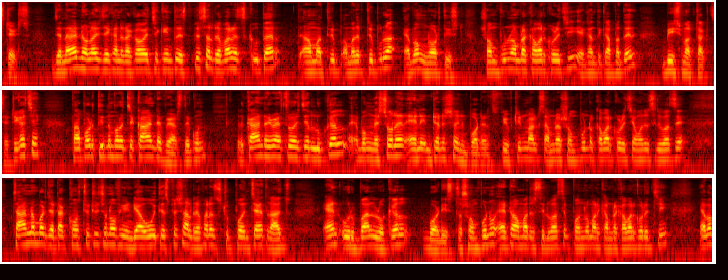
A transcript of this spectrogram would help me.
states general knowledge যেখানে রাখা হয়েছে কিন্তু স্পেশাল রেফারেন্স কুতার আমার আমাদের ত্রিপুরা এবং নর্থ ইস্ট সম্পূর্ণ আমরা কভার করেছি, এখান থেকে আপনাদের বিশ মার্ক থাকছে, ঠিক আছে? তারপরে তিন নম্বর হচ্ছে কারেন্ট অ্যাফেয়ার্স দেখুন। কারেন্ট অ্যাফেয়ার্স রয়েছে লোকাল এবং national and international importance fifteen marks আমরা সম্পূর্ণ কভার করেছি আমাদের সিলেবাসে চার নম্বর যেটা constitution of India with special reference to panchayat raj and urban local bodies তো সম্পূর্ণ এটা আমাদের সিলেবাসে পনেরো মার্কে আমরা কভার করেছি এবং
